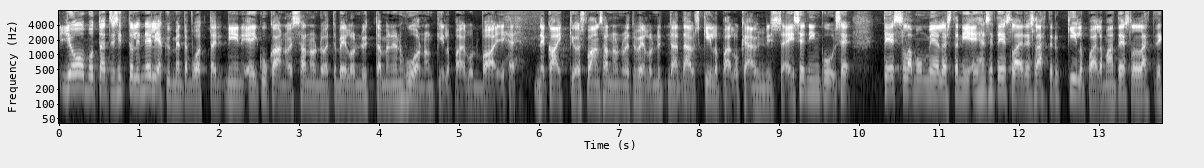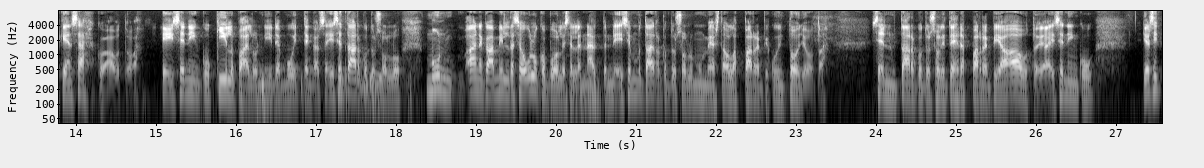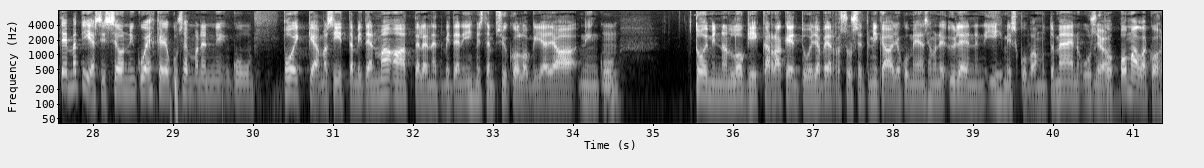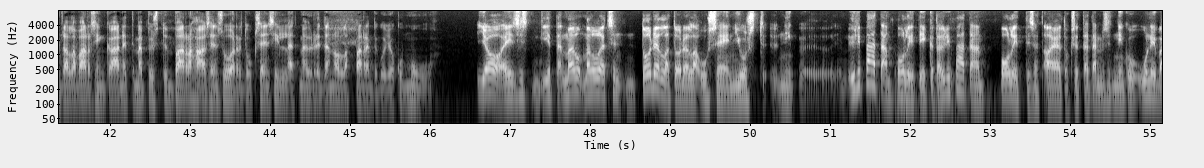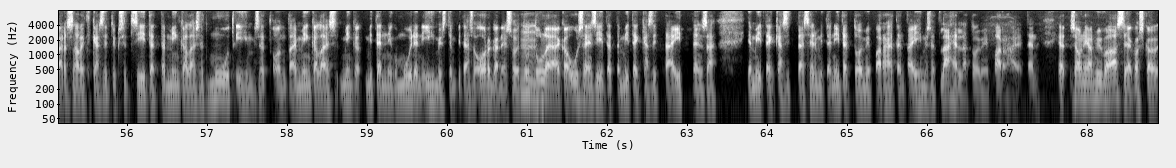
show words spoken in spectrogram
Joo, mutta että sitten oli 40 vuotta, niin ei kukaan olisi sanonut, että meillä on nyt tämmöinen huonon kilpailun vaihe. Ne kaikki olisi vaan sanonut, että meillä on nyt tämä mm. täys kilpailu käynnissä. Mm. Ei se niin kuin se Tesla mun mielestä, niin eihän se Tesla edes lähtenyt kilpailemaan, Tesla lähti tekemään sähköautoa. Ei se niin kuin kilpailu niiden muiden kanssa, ei se tarkoitus ollut mun, ainakaan miltä se ulkopuoliselle näyttänyt, niin ei se mun tarkoitus ollut mun mielestä olla parempi kuin Toyota. Sen tarkoitus oli tehdä parempia autoja, ei se niin kuin, ja sitten en mä tiedä, siis se on niinku ehkä joku semmoinen niinku poikkeama siitä, miten mä ajattelen, että miten ihmisten psykologia ja niinku mm. toiminnan logiikka rakentuu ja versus, että mikä on joku meidän semmoinen yleinen ihmiskuva, mutta mä en usko Joo. omalla kohdalla varsinkaan, että mä pystyn parhaaseen suoritukseen sillä, että mä yritän olla parempi kuin joku muu. Joo, ei siis, että mä, mä luulen, että sen todella todella usein just niin, ylipäätään politiikka tai ylipäätään poliittiset ajatukset tai tämmöiset niin universaalit käsitykset siitä, että minkälaiset muut ihmiset on tai minkälais, minkä, miten niin kuin muiden ihmisten pitäisi organisoitua, mm. tulee aika usein siitä, että miten käsittää itsensä ja miten käsittää sen, miten itse toimii parhaiten tai ihmiset lähellä toimii parhaiten. Ja se on ihan hyvä asia, koska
